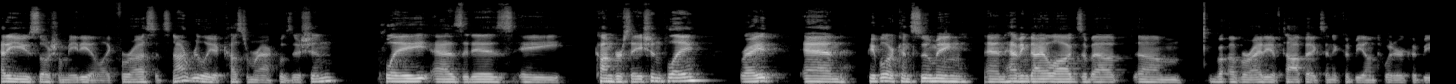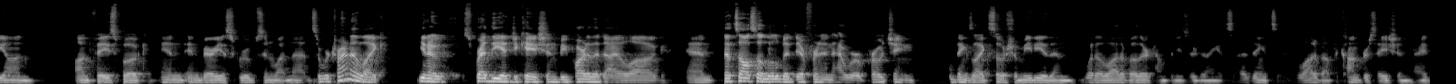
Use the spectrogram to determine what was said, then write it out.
how do you use social media? Like for us, it's not really a customer acquisition play as it is a conversation play, right? And people are consuming and having dialogues about um, a variety of topics, and it could be on Twitter, it could be on on Facebook, in in various groups and whatnot. So we're trying to like you know spread the education, be part of the dialogue, and that's also a little bit different in how we're approaching things like social media than what a lot of other companies are doing. It's I think it's a lot about the conversation, right?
